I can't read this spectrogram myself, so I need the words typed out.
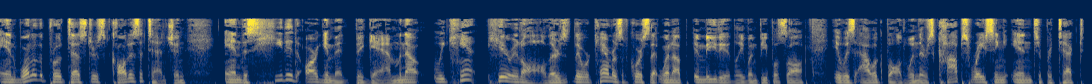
and one of the protesters caught his attention, and this heated argument began. Now, we can't hear it all. There's there were cameras, of course, that went up immediately when people saw it was Alec Baldwin. There's cops racing in to protect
